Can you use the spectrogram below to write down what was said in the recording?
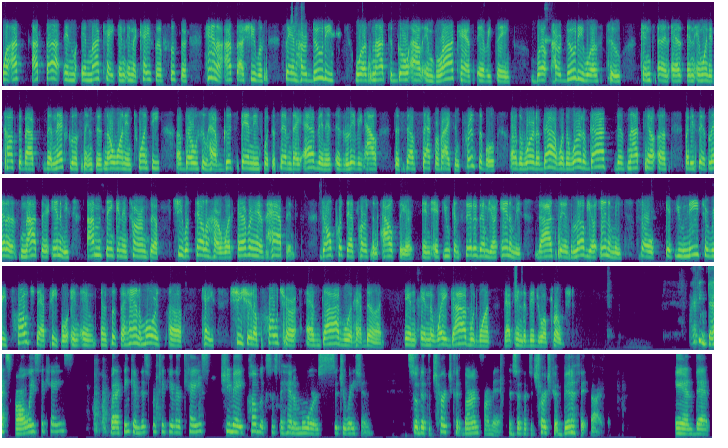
Well, I I thought in in my case in, in the case of Sister Hannah, I thought she was saying her duty was not to go out and broadcast everything, but her duty was to can and, and and when it talks about the next little sentence is no one in 20 of those who have good standings with the seven day adventists is living out the self-sacrificing principles of the word of god well the word of god does not tell us but it says let us not their enemies i'm thinking in terms of she was telling her, whatever has happened, don't put that person out there. And if you consider them your enemies, God says, love your enemies. So if you need to reproach that people, in, in, in Sister Hannah More's uh, case, she should approach her as God would have done. in in the way God would want that individual approached. I think that's always the case. But I think in this particular case, she made public Sister Hannah More's situation so that the church could learn from it and so that the church could benefit by it. And that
